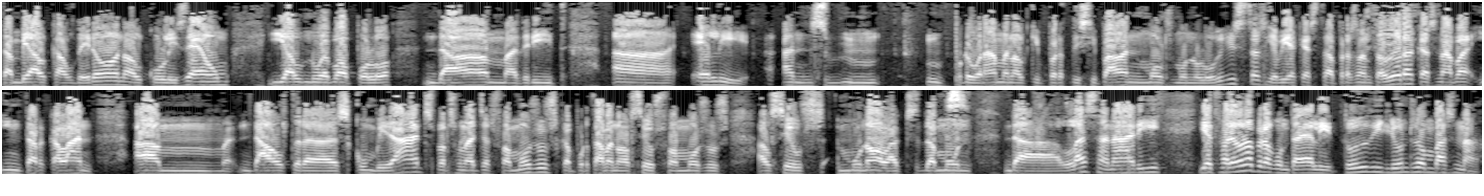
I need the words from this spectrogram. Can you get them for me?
també al Calderón, al Coliseum i al Nuevo Apolo de Madrid. Uh, Eli, ens mm, un programa en el que participaven molts monologuistes, hi havia aquesta presentadora que es anava intercalant amb d'altres convidats, personatges famosos que portaven els seus famosos, els seus monòlegs damunt de l'escenari. I et faré una pregunta, Eli, tu dilluns on vas anar?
